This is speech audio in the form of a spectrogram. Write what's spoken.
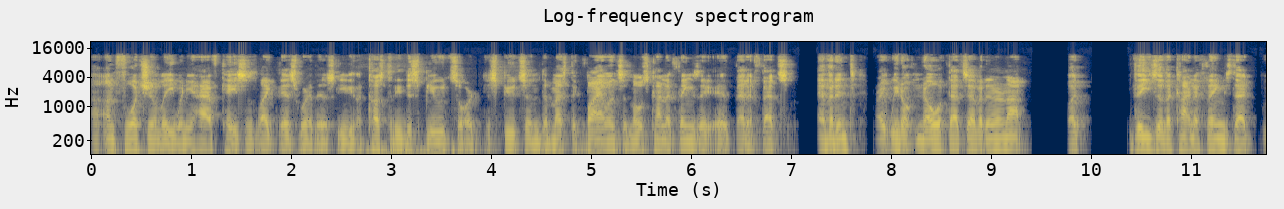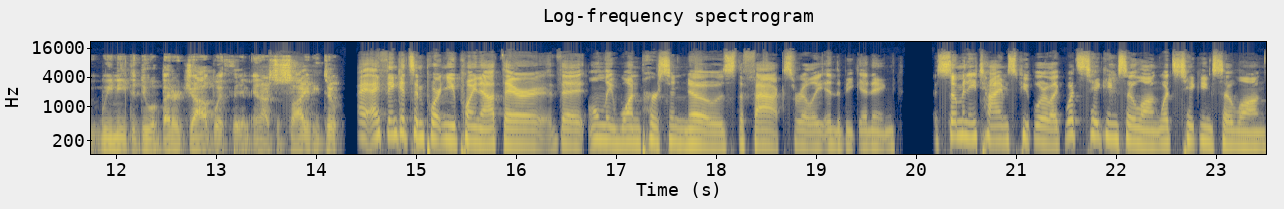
uh, unfortunately, when you have cases like this where there's either custody disputes or disputes in domestic violence and those kind of things, that, that if that's evident, right, we don't know if that's evident or not. But these are the kind of things that we need to do a better job with in, in our society too. I, I, think it's important you point out there that only one person knows the facts really in the beginning so many times people are like, what's taking so long? What's taking so long?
